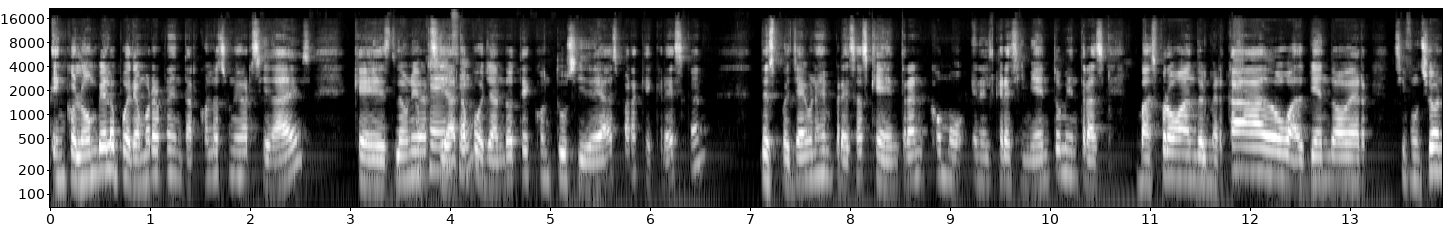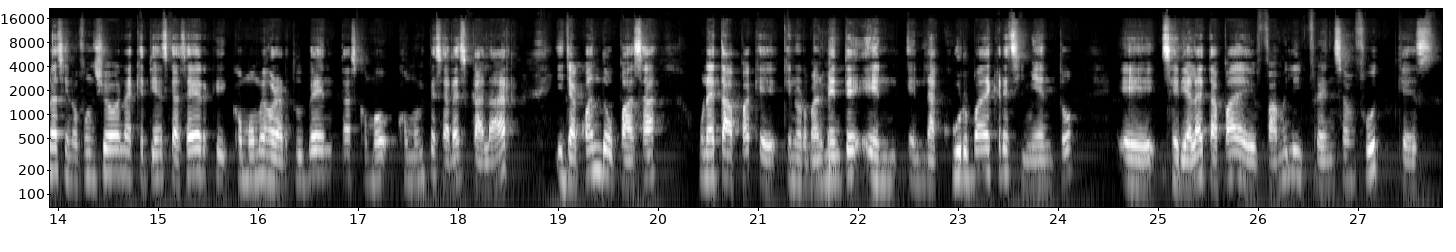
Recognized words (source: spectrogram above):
en Colombia lo podríamos representar con las universidades, que es la universidad apoyándote con tus ideas para que crezcan. Después ya hay unas empresas que entran como en el crecimiento mientras vas probando el mercado, vas viendo a ver si funciona, si no funciona, qué tienes que hacer, cómo mejorar tus ventas, cómo, cómo empezar a escalar. Y ya cuando pasa una etapa que, normalmente en, la curva de crecimiento eh, sería la etapa de Family, Friends and Food, que es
